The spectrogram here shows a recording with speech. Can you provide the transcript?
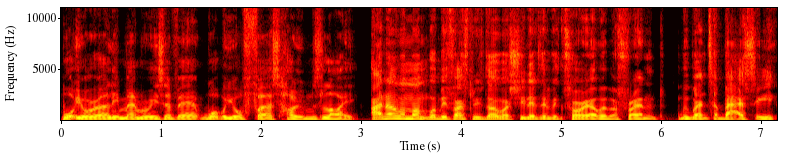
what were your early memories of it? What were your first homes like? I know my mum, when we first moved over, she lived in Victoria with a friend. We went to Battersea.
